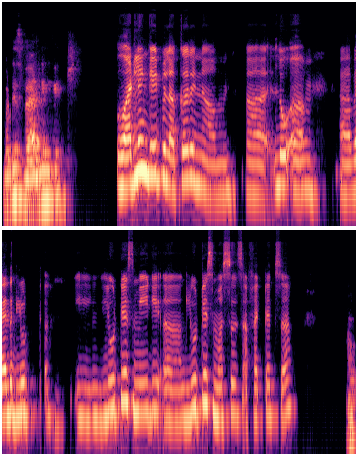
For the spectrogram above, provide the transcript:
What is Waddling gait? Waddling gait will occur in um, uh, low, um, uh, when the glut uh, gluteus medi uh, gluteus muscles affected, sir. Okay.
